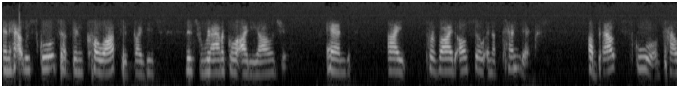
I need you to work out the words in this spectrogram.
and how the schools have been co-opted by this this radical ideology. And I provide also an appendix about schools, how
